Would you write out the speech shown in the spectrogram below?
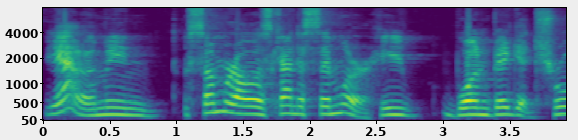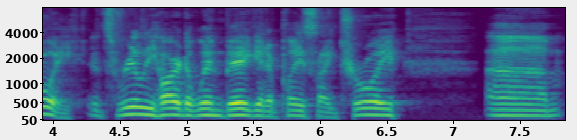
Yeah, I mean, Sumrall is kind of similar. He won big at Troy. It's really hard to win big at a place like Troy. Um,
